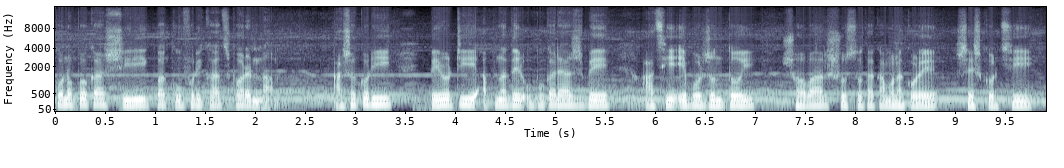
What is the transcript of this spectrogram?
কোনো প্রকার শিরিক বা কুফুরি কাজ করেন না। আশা করি ভিডিওটি আপনাদের উপকারে আসবে। আজকে এ পর্যন্তই। সবার সুস্থতা কামনা করে শেষ করছি।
